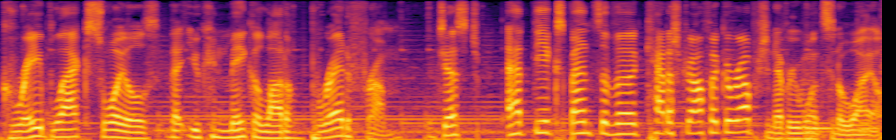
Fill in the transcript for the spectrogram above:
gray black soils that you can make a lot of bread from, just at the expense of a catastrophic eruption every once in a while.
